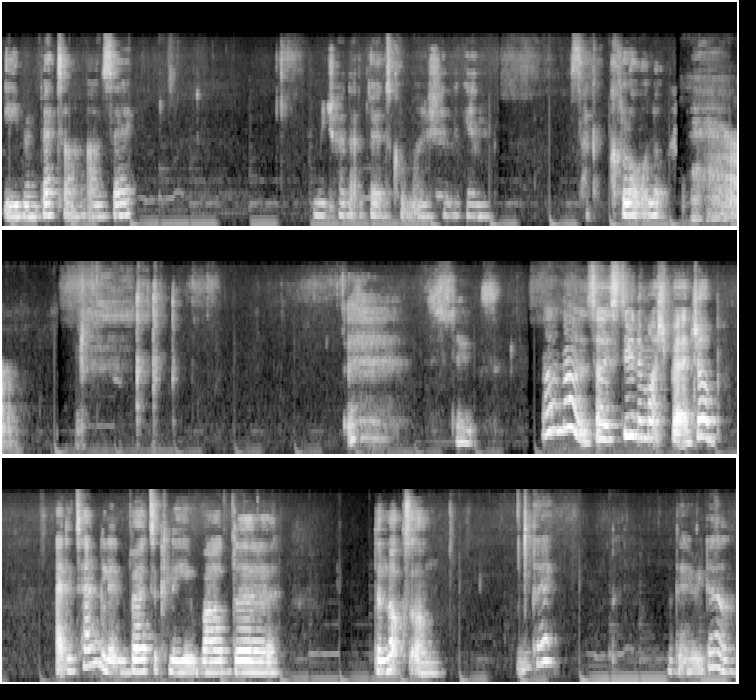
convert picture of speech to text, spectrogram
even better, I would say. Let me try that vertical motion again. It's like a claw, look. Sticks. Oh no, so it's doing a much better job at detangling vertically while the the lock's on. Okay. Well, there we go.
